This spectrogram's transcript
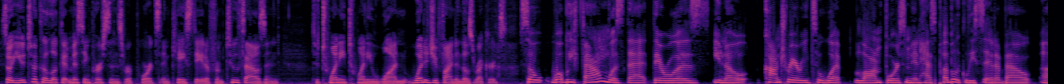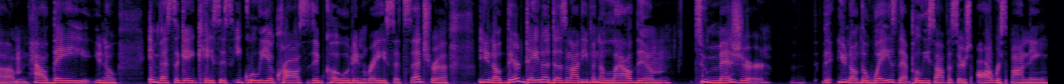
So you took a look at missing persons reports and case data from 2000 to 2021. What did you find in those records? So what we found was that there was, you know, contrary to what law enforcement has publicly said about um, how they, you know, investigate cases equally across zip code and race, etc., you know, their data does not even allow them to measure the, you know the ways that police officers are responding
